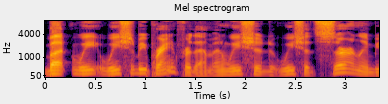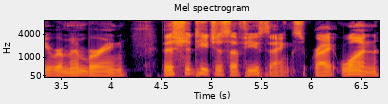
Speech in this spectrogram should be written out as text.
but we we should be praying for them, and we should we should certainly be remembering. This should teach us a few things, right? One,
